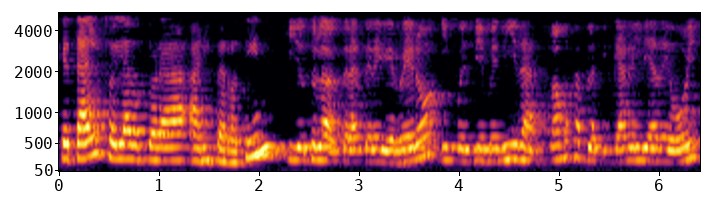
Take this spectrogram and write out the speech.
¿Qué tal? Soy la doctora Ari Perrotín. Y yo soy la doctora Tere Guerrero y pues bienvenida. Vamos a platicar el día de hoy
